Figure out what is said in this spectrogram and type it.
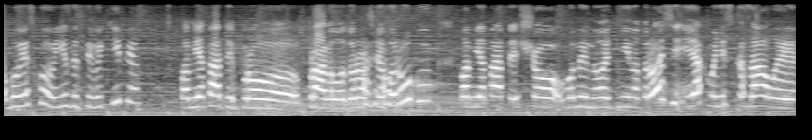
обов'язково їздити в екіпі, пам'ятати про правила дорожнього руху, пам'ятати, що вони не одні на дорозі. І як мені сказали е,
